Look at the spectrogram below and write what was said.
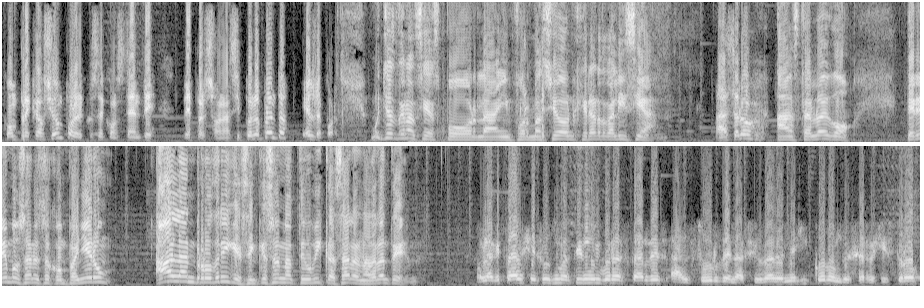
con precaución por el cruce constante de personas. Y por lo pronto, el reporte. Muchas gracias por la información, Gerardo Galicia. Hasta luego. Hasta luego. Tenemos a nuestro compañero Alan Rodríguez, ¿en qué zona te ubicas, Alan? Adelante. Hola, ¿qué tal? Jesús Martín, muy buenas tardes al sur de la Ciudad de México, donde se registró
